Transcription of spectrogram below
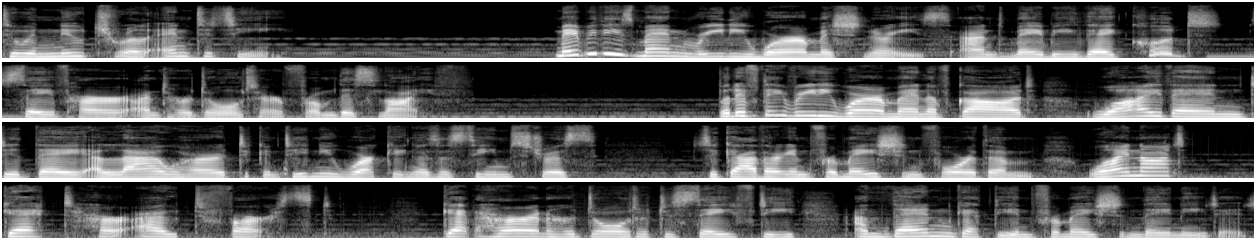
to a neutral entity. Maybe these men really were missionaries, and maybe they could save her and her daughter from this life. But if they really were men of God, why then did they allow her to continue working as a seamstress to gather information for them? Why not get her out first? Get her and her daughter to safety and then get the information they needed.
